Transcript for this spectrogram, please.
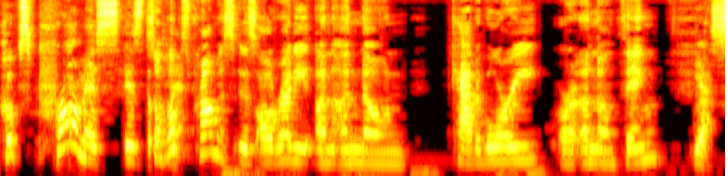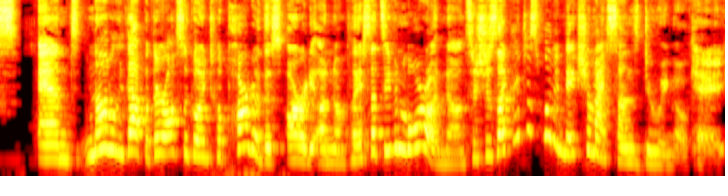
Hope's Promise is the so planet. Hope's Promise is already an unknown category or an unknown thing. Yes. And not only that, but they're also going to a part of this already unknown place that's even more unknown. So she's like, I just want to make sure my son's doing okay.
